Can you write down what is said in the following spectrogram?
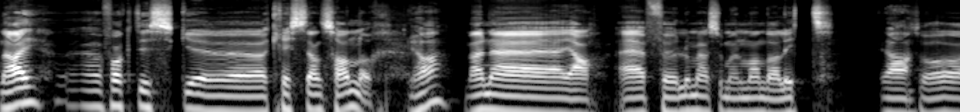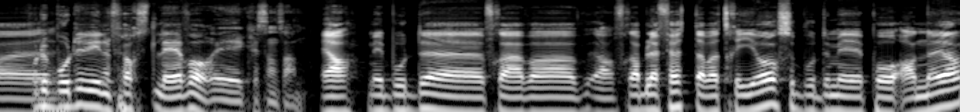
Nei, eh, faktisk uh, Kristiansander. Ja. Men uh, ja, jeg føler meg som en mandalitt. ja. Så uh, For du bodde dine første leveår i Kristiansand. Ja, vi bodde fra jeg var Ja, fra jeg ble født da jeg var tre år, så bodde vi på Andøya.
